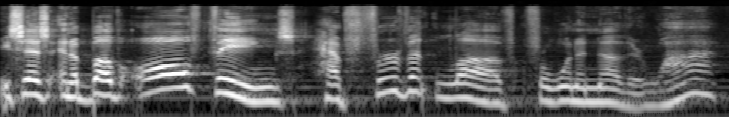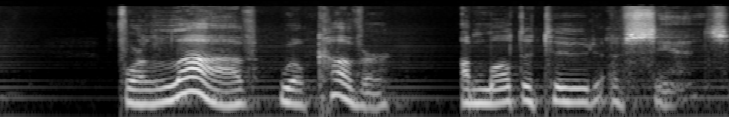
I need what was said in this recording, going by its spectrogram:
He says, and above all things, have fervent love for one another. Why? For love will cover a multitude of sins.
